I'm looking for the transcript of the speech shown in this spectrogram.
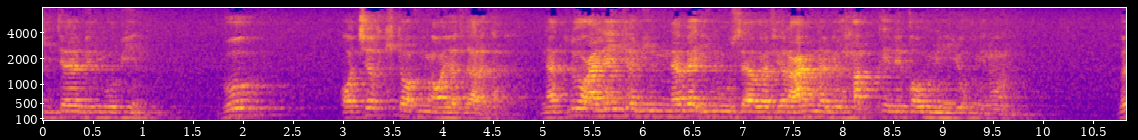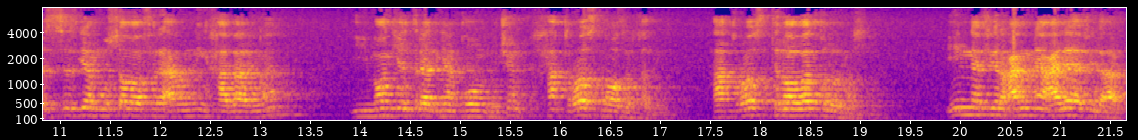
kitabil mubin. Bu ochiq kitobning oyatlarida natlu alayka min nabai musa va fir'avna bil haqqi liqaumin yu'minun biz sizga Musa va Fir'avnning xabarini iymon keltiradigan qavm uchun haq rost nozil qildik. Haq rost tilovat qilamiz. Inna fir'avna ala fil ard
